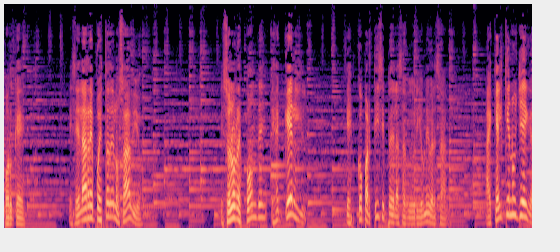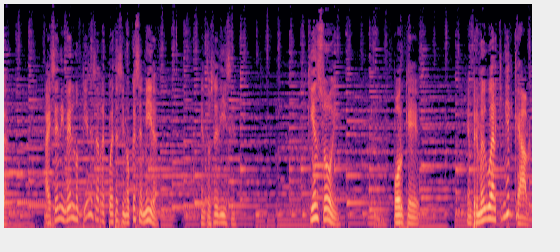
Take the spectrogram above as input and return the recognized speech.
Porque esa es la respuesta de los sabios. Eso lo responde, es aquel que es copartícipe de la sabiduría universal. Aquel que no llega a ese nivel no tiene esa respuesta, sino que se mira. Entonces dice, ¿quién soy? Porque, en primer lugar, ¿quién es el que habla?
